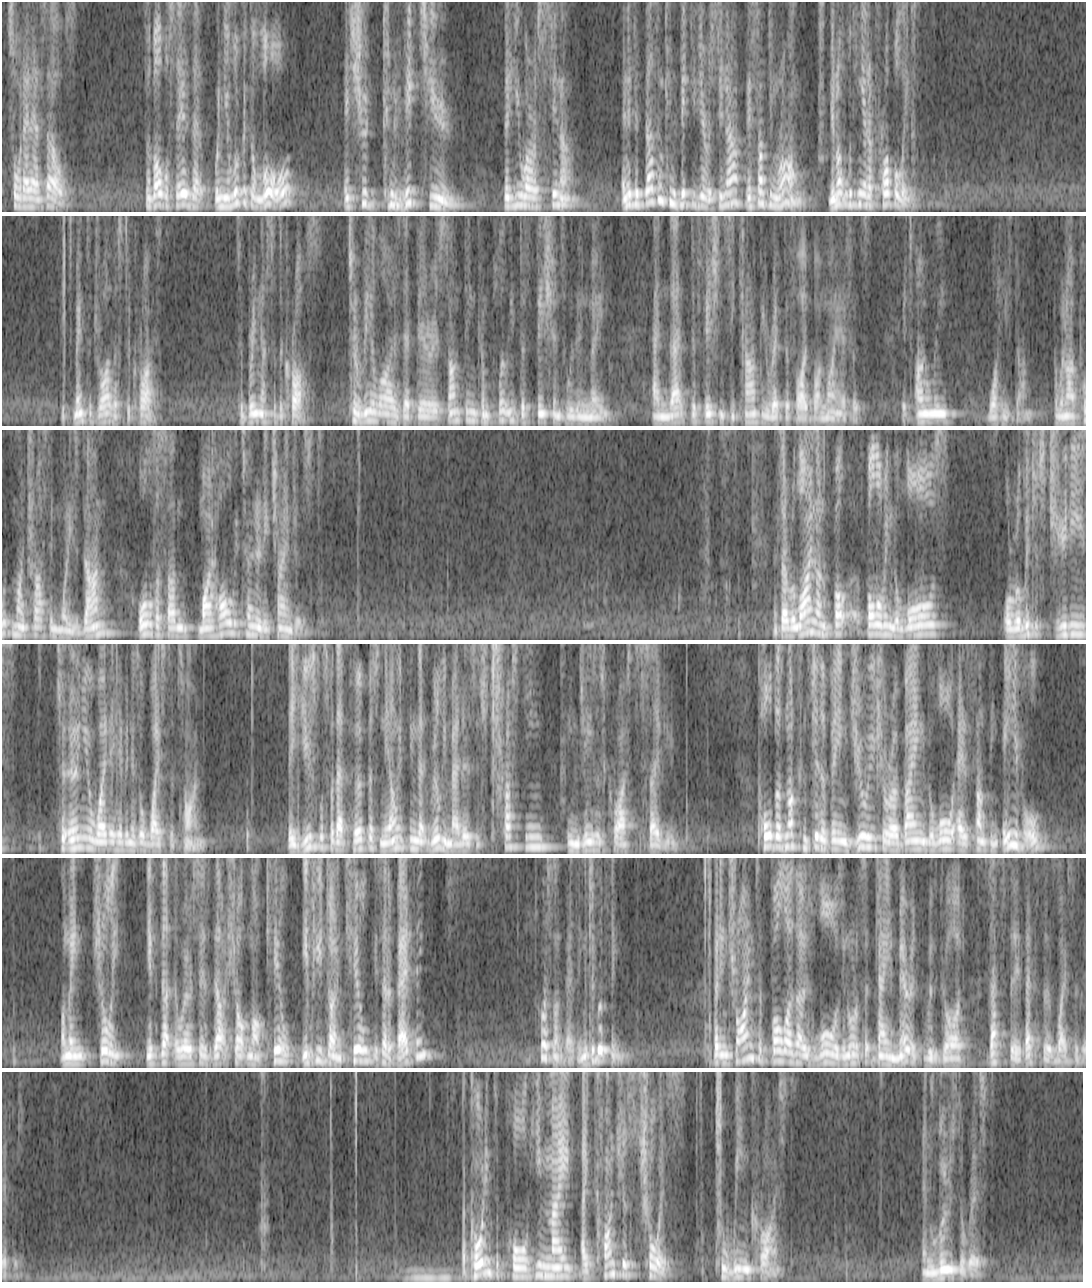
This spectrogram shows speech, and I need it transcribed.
sort out ourselves. So the Bible says that when you look at the law, it should convict you that you are a sinner and if it doesn't convict you you're a sinner, there's something wrong. You're not looking at it properly. It's meant to drive us to Christ, to bring us to the cross, to realize that there is something completely deficient within me, and that deficiency can't be rectified by my efforts. It's only what He's done. And when I put my trust in what He's done, all of a sudden my whole eternity changes. And so relying on fo- following the laws or religious duties to earn your way to heaven is a waste of time. They're useless for that purpose, and the only thing that really matters is trusting in Jesus Christ to save you. Paul does not consider being Jewish or obeying the law as something evil. I mean, surely, if that, where it says, Thou shalt not kill, if you don't kill, is that a bad thing? Of course, it's not a bad thing, it's a good thing. But in trying to follow those laws in order to gain merit with God, that's the, that's the waste of effort. According to Paul, he made a conscious choice to win Christ and lose the rest.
